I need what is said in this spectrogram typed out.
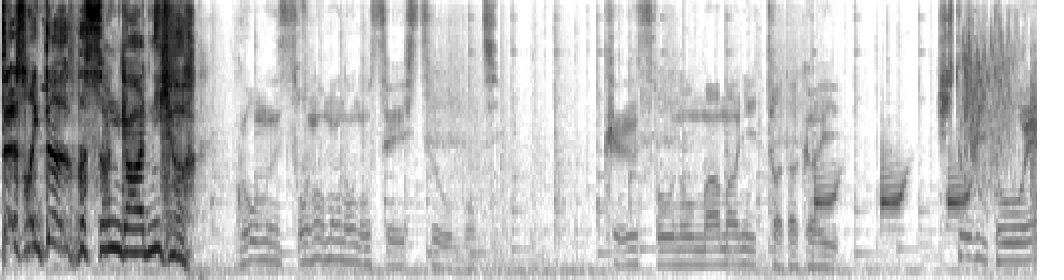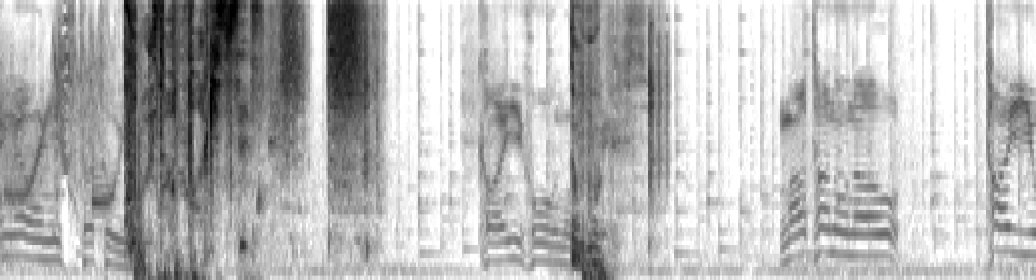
That's like the the sun god Nika. 戦い人々を笑顔にしたという What the fuck is this? 解放の戦士またの名を太陽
